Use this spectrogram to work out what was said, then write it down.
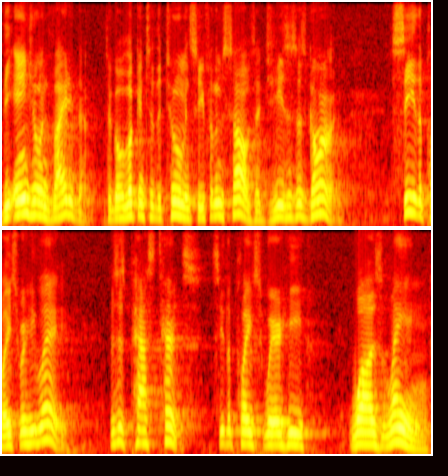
The angel invited them to go look into the tomb and see for themselves that Jesus is gone. See the place where he lay. This is past tense. See the place where he was laying.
